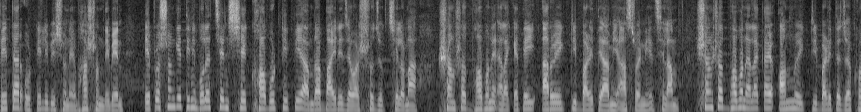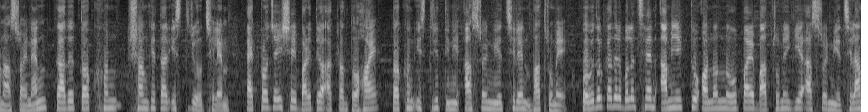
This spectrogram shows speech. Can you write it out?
বেতার ও টেলিভিশনে ভাষণ দেবেন। এ প্রসঙ্গে তিনি বলেছেন, সে খবরটি পেয়ে আমরা বাইরে যাওয়ার সুযোগ ছিল না। সংসদ ভবনে এলাকাতেই আরও একটি বাড়িতে আমি আশ্রয় নিয়েছিলাম। সংসদ ভবন এলাকায় অন্য একটি বাড়িতে যখন আশ্রয় নেন, কাদের তখন সঙ্গে তার স্ত্রীও ছিলেন। এক পর্যায়ে সেই বাড়িতেও আক্রান্ত হয়। তখন স্ত্রী তিনি আশ্রয় নিয়েছিলেন বাথরুমে। ওবেদুল কাদের বলেছেন, আমি একটু অনন্য উপায়ে বাথরুমে গিয়ে আশ্রয় নিয়েছিলাম।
